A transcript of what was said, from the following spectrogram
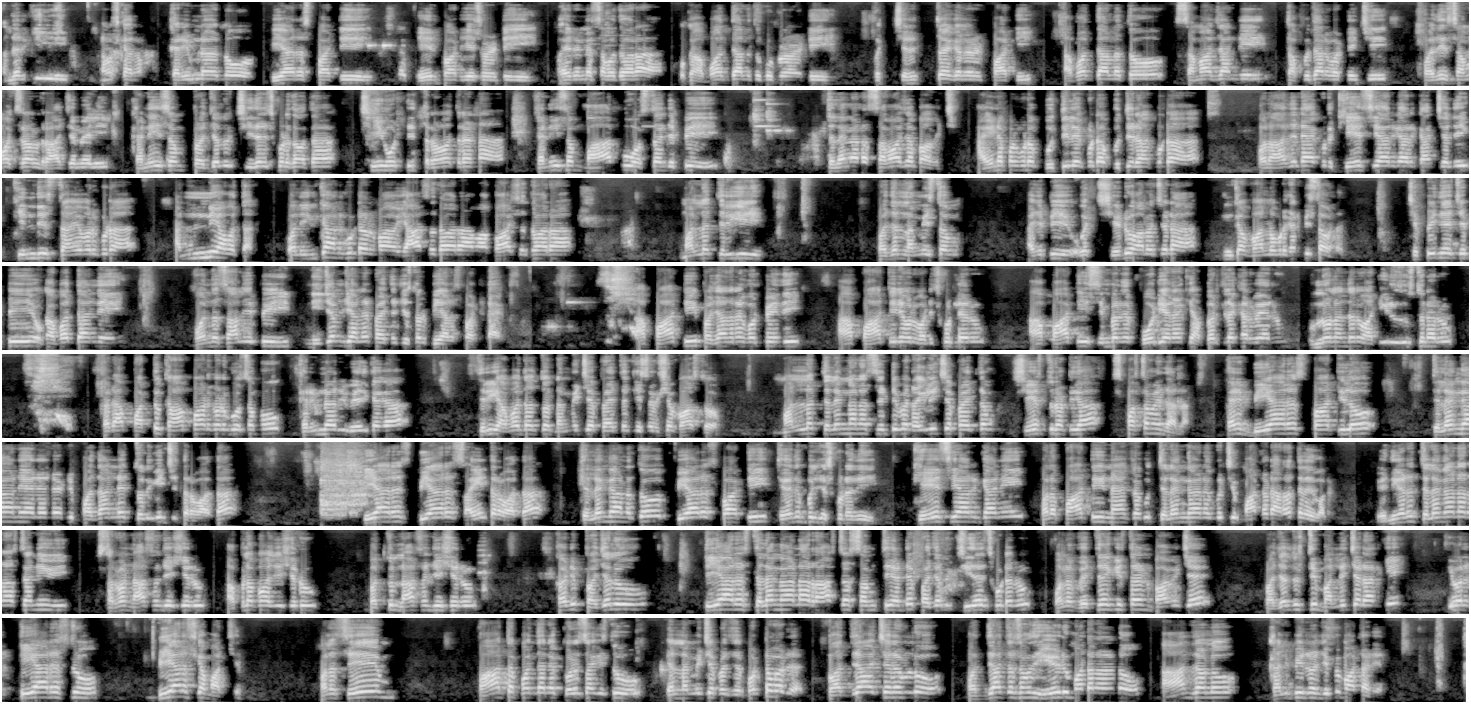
అందరికీ నమస్కారం. కరీంనగర్లో బిఆర్ఎస్ పార్టీ ఏర్పాటు చేసినటువంటి బహిరంగ సభ ద్వారా ఒక అబద్ధాలతో కూడుకున్నటువంటి ఒక చరిత్ర గల పార్టీ. అబద్ధాలతో సమాజాన్ని తప్పుదారి పట్టించి పది సంవత్సరాలు రాజ్యమేలి కనీసం ప్రజలు చీదరించుకున్న తర్వాత చీగొట్టిన తర్వాత కనీసం మార్పు వస్తుందని చెప్పి తెలంగాణ సమాజం భావించి అయినప్పుడు కూడా బుద్ధి లేకుండా బుద్ధి రాకుండా వాళ్ళ అధినాయకుడు కేసీఆర్ గారి కంచెలి కింది స్థాయి వరకు కూడా అన్ని అబద్ధాలు. వాళ్ళు ఇంకా అనుకుంటారు మా యాస ద్వారా మా భాష ద్వారా మళ్ళా తిరిగి ప్రజలు నమ్మిస్తాం అని చెప్పి ఒక చెడు ఆలోచన ఇంకా వాళ్ళలో కూడా కనిపిస్తా ఉన్నది. చెప్పిందే చెప్పి ఒక అబద్ధాన్ని వంద సార్లు చెప్పి నిజం చేయాలని ప్రయత్నం చేస్తారు బీఆర్ఎస్ పార్టీ నాయకులు. ఆ పార్టీ ప్రజాదరణ కోల్పోయింది. ఆ పార్టీని ఎవరు పట్టించుకుంటలేరు. ఆ పార్టీ సింబల్ పోటీ చేయడానికి అభ్యర్థులకు కరువయ్యారు ఉన్నోళ్ళందరూ అటు ఇటు చూస్తున్నారు. కానీ ఆ పట్టు కాపాడుకోవడం కోసము కరీంనగర్ వేదికగా స్త్రీ అబద్ధంతో నమ్మించే ప్రయత్నం చేసే విషయం వాస్తవం. మళ్ళా తెలంగాణ సెంటిమెంట్ రగిలించే ప్రయత్నం చేస్తున్నట్టుగా స్పష్టమైంది అలా. కానీ బీఆర్ఎస్ పార్టీలో తెలంగాణ అనేటువంటి పదాన్ని తొలగించిన తర్వాత టిఆర్ఎస్ బిఆర్ఎస్ అయిన తర్వాత తెలంగాణతో బిఆర్ఎస్ పార్టీ తెగదింపులు చేసుకున్నది. కేసీఆర్ కానీ మన పార్టీ నాయకులకు తెలంగాణ గురించి మాట్లాడే అర్హత లేదు వాళ్ళకి. ఎందుకంటే తెలంగాణ రాష్ట్రాన్ని సర్వనాశనం చేశారు అప్పులపాలు చేశారు బతుకులు నాశనం చేశారు కాబట్టి ప్రజలు టిఆర్ఎస్ తెలంగాణ రాష్ట్ర సమితి అంటే ప్రజలు చీదించుకుంటారు వాళ్ళని వ్యతిరేకిస్తారని భావించే ప్రజల దృష్టి మళ్ళించడానికి ఇవాళ టిఆర్ఎస్ను బిఆర్ఎస్గా మార్చారు. వాళ్ళ సేమ్ పాత పందాన్ని కొనసాగిస్తూ వీళ్ళు నమ్మించే ప్రజలు మొట్టమొదటి భద్రాచలంలో భద్రాచల సంబంధించి ఏడు మండలాలను ఆంధ్రలో కలిపిరు అని చెప్పి మాట్లాడారు.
